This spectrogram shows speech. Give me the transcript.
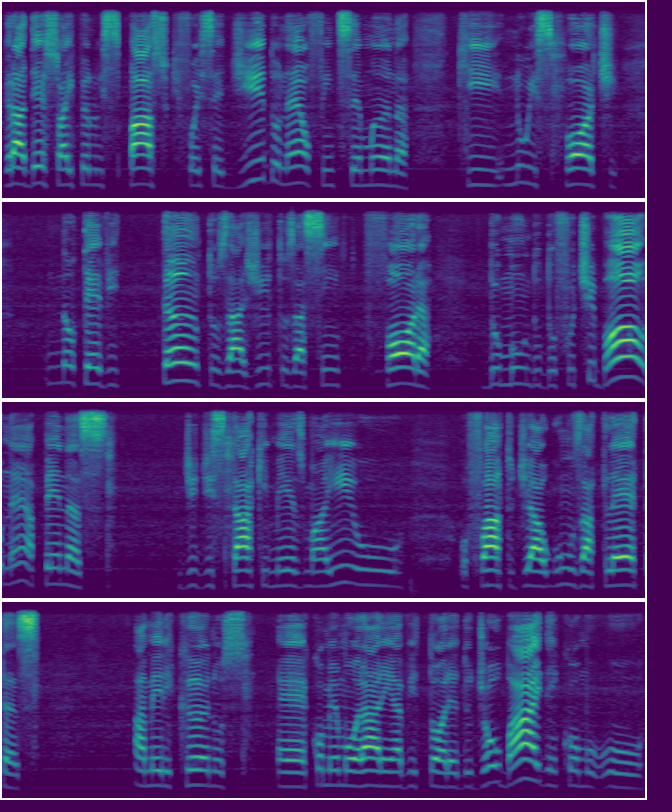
agradeço aí pelo espaço que foi cedido, né? O fim de semana que no esporte não teve tantos agitos assim fora do mundo do futebol, né? Apenas de destaque mesmo aí o, o fato de alguns atletas americanos é, comemorarem a vitória do Joe Biden, como o,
